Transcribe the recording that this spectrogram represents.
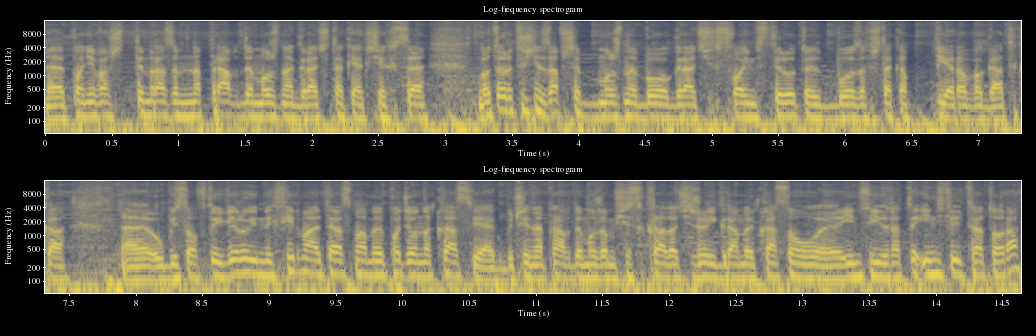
e, ponieważ tym razem naprawdę można grać tak, jak się chce, bo teoretycznie zawsze można było grać w swoim stylu, to było zawsze taka PR-owa gadka e, Ubisoftu i wielu innych firm, ale teraz mamy podział na klasy jakby, czyli naprawdę możemy się skradać, jeżeli gramy klasą e, infiltrat- infiltratora,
